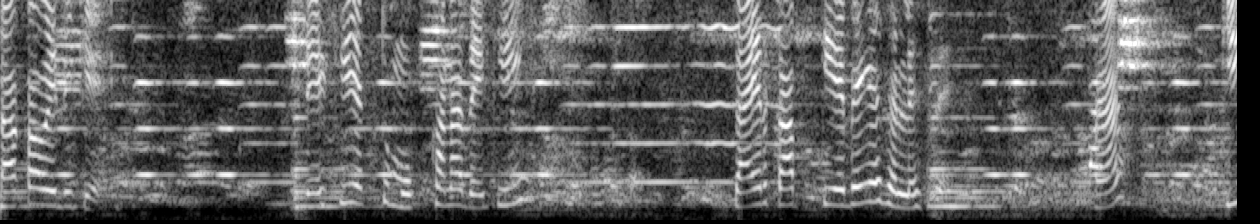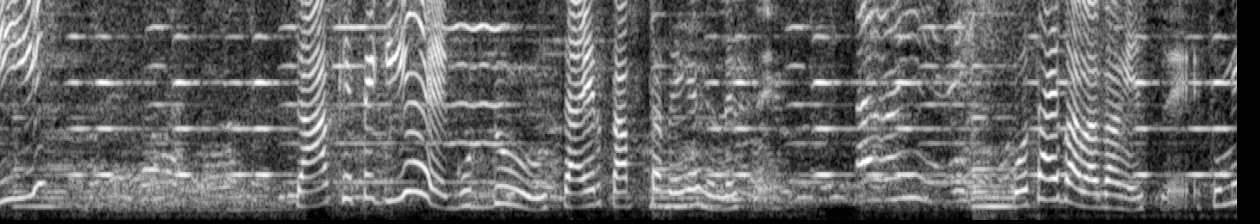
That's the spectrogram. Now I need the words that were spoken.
তাকাও এদিকে। দেখি একটু মুখখানা দেখি। চায়ের কাপ কে ভেঙে ফেলেছে? হ্যাঁ? কি? চা খেতে গিয়ে গুড্ডু চায়ের কাপটা ভেঙে ফেলেছে। কোথায় বাবা ভাঙেছে? তুমি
